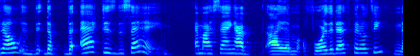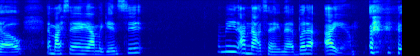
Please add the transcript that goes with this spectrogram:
know, the, the, the act is the same. Am I saying I I am for the death penalty? No. Am I saying I'm against it? I mean, I'm not saying that, but I, I am.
